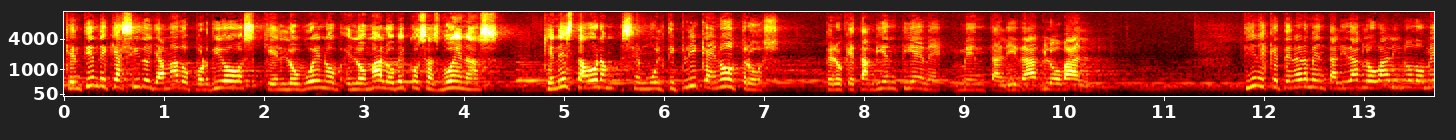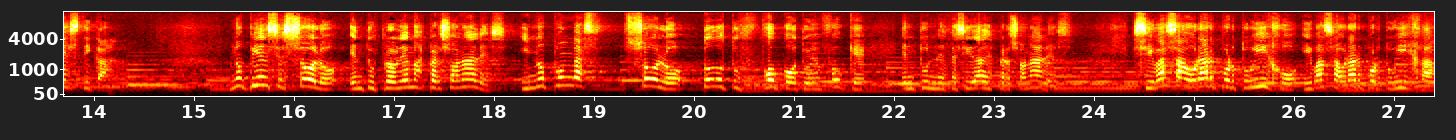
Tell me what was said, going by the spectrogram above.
que entiende que ha sido llamado por Dios, que en lo bueno, en lo malo ve cosas buenas, que en esta hora se multiplica en otros, pero que también tiene mentalidad global. Tienes que tener mentalidad global y no doméstica. No pienses solo en tus problemas personales y no pongas solo todo tu foco, tu enfoque en tus necesidades personales. Si vas a orar por tu hijo y vas a orar por tu hija,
